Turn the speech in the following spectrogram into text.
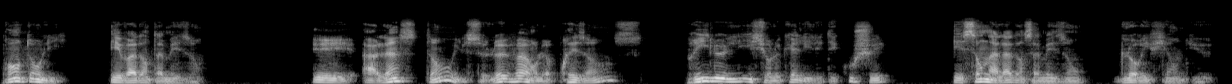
prends ton lit et va dans ta maison. Et à l'instant il se leva en leur présence, prit le lit sur lequel il était couché, et s'en alla dans sa maison, glorifiant Dieu.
